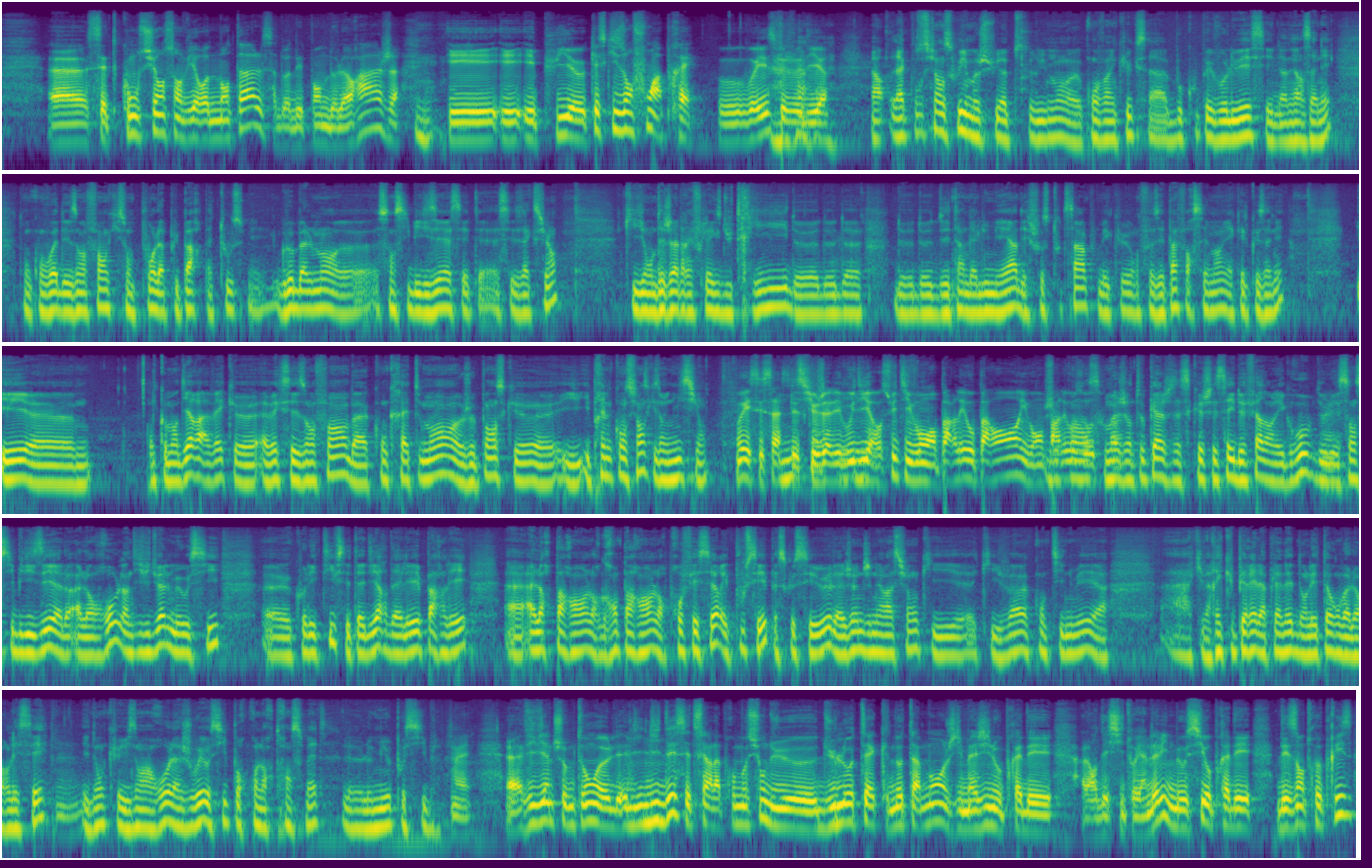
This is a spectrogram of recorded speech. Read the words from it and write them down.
euh, cette conscience environnementale? Ça doit dépendre de leur âge. Mmh. Et, et, puis, euh, qu'est-ce qu'ils en font après? Vous voyez ce que je veux dire? Alors, la conscience, oui, moi je suis absolument euh, convaincu que ça a beaucoup évolué ces dernières années. Donc, on voit des enfants qui sont pour la plupart, pas tous, mais globalement euh, sensibilisés à, ces actions qui ont déjà le réflexe du tri, d'éteindre de, de, la lumière, des choses toutes simples, mais qu'on ne faisait pas forcément il y a quelques années. Et euh, comment dire, avec, euh, avec ces enfants, bah, concrètement, je pense qu'ils euh, ils prennent conscience qu'ils ont une mission. Oui, c'est ça, c'est ce que j'allais vous dire. Ensuite, ils vont en parler aux parents, ils vont en parler aux autres. Moi, en tout cas, c'est ce que j'essaye de faire dans les groupes, de les sensibiliser à, leur rôle individuel, mais aussi euh, collectif, c'est-à-dire d'aller parler à, leurs parents, leurs grands-parents, leurs professeurs et pousser, parce que c'est eux, la jeune génération, qui, qui va continuer à qui va récupérer la planète dans l'état où on va leur laisser. Mhm. Et donc, ils ont un rôle à jouer aussi pour qu'on leur transmette le, mieux possible. Euh, Viviane Chomton, euh, l'idée, c'est de faire la promotion du, euh, du low-tech, notamment, j'imagine, auprès des, alors des citoyens de la ville, mais aussi auprès des, des entreprises.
